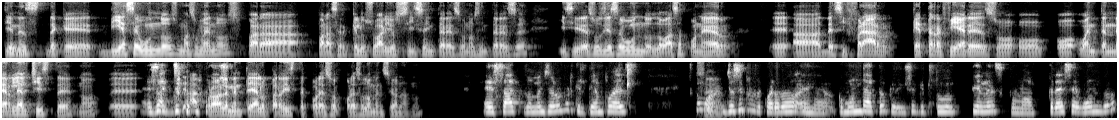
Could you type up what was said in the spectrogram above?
Tienes de que 10 segundos más o menos para, para hacer que el usuario sí se interese o no se interese. Y si de esos 10 segundos lo vas a poner eh, a descifrar qué te refieres o, o, a entenderle al chiste, ¿no? Eh, Exacto. probablemente ya lo perdiste, por eso, por eso lo mencionas, ¿no? Exacto, lo menciono porque el tiempo es, es como, yo siempre recuerdo eh, como un dato que dice que tú tienes como tres segundos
